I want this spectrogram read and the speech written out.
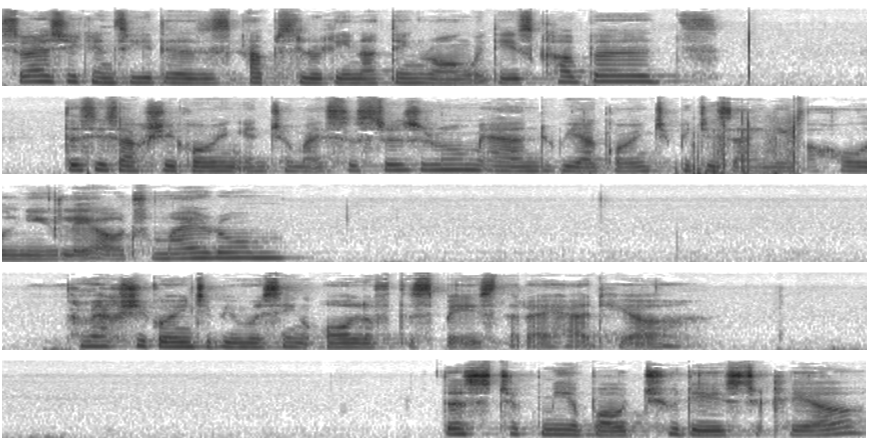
So as you can see, there's absolutely nothing wrong with these cupboards. This is actually going into my sister's room and we are going to be designing a whole new layout for my room. I'm actually going to be missing all of the space that I had here. This took me about two days to clear.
